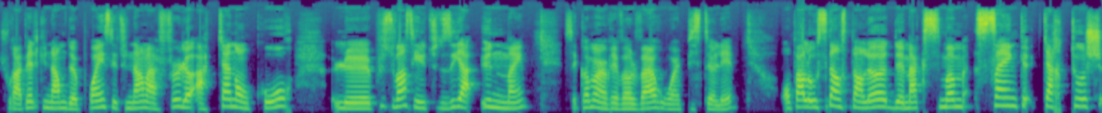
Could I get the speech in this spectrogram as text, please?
Je vous rappelle qu'une arme de poing, c'est une arme à feu à canon court. Le plus souvent, c'est utilisé à une main. C'est comme un revolver ou un pistolet. On parle aussi dans ce plan-là de maximum 5 cartouches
